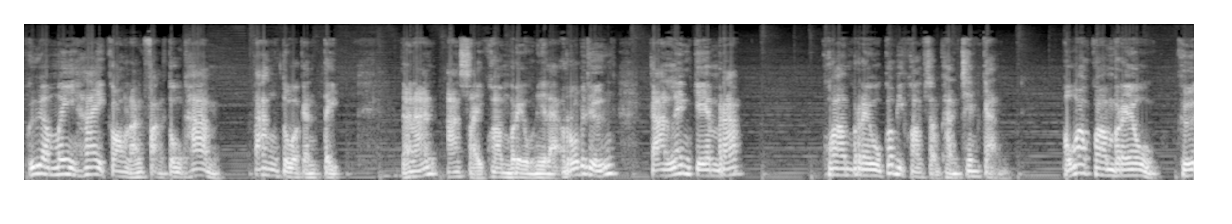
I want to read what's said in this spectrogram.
เพื่อไม่ให้กองหลังฝั่งตรงข้าม ตั้งตัวกันติด ดังนั้นอาศัยความเร็วนี่แหละ รวมไปถึงการเล่นเกมรับ ความเร็วก็มีความสำคัญเช่นกัน เพราะว่าความเร็วคือ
